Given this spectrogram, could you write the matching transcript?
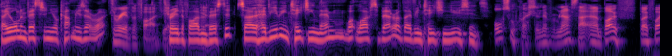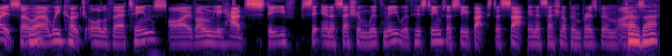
they all invested in your company. Is that right? Three of the five. Yeah. Three of the five Yeah. invested. So have you been teaching them what life's about, or have they been teaching you since? Awesome question. Never been asked that. Um, both, both ways. So Yeah. um, we coach all of their teams. I've only had Steve sit in a session with me with his team. So Steve Baxter sat in a session up in Brisbane. I was that?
